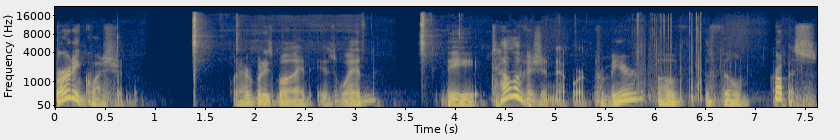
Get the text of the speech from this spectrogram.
burning question on everybody's mind is when the television network premiere of the film Krampus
